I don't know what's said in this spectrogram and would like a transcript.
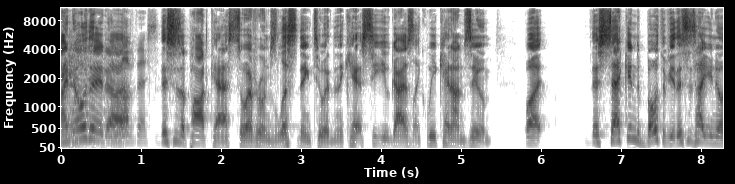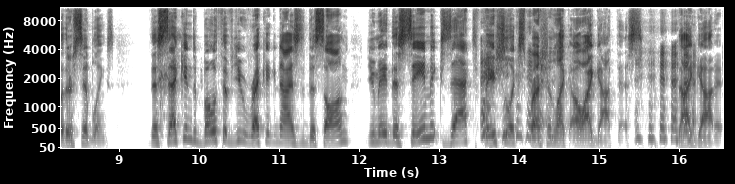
I know that uh, I love this. this is a podcast, so everyone's listening to it and they can't see you guys like we can on Zoom. But the second both of you, this is how you know they're siblings. The second both of you recognized the song, you made the same exact facial expression, like, oh, I got this. I got it.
